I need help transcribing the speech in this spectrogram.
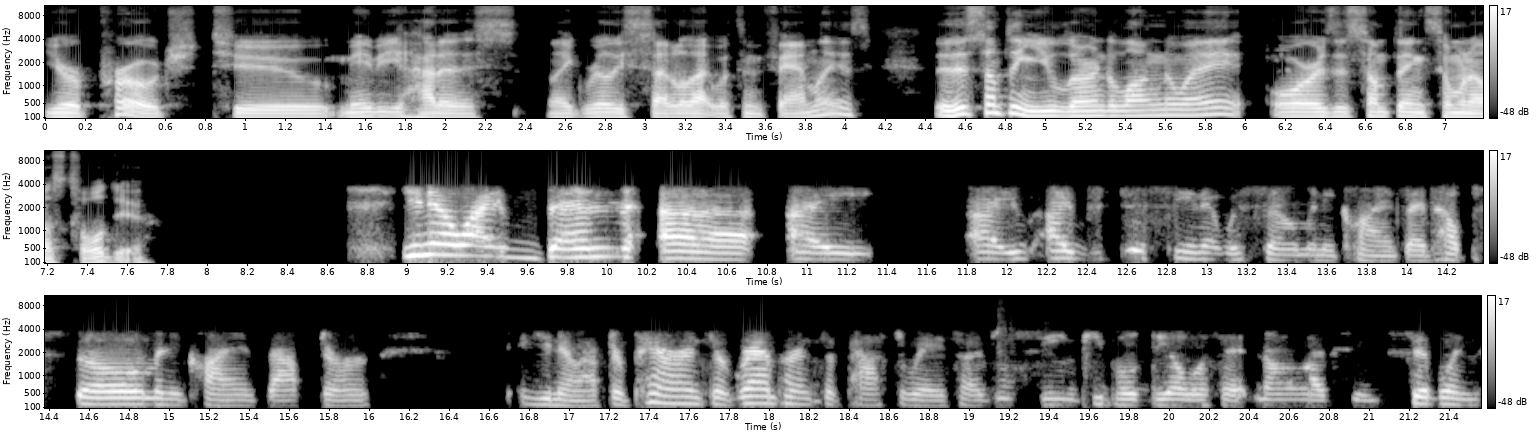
your approach to maybe how to like really settle that within families. Is this something you learned along the way, or is this something someone else told you? You know, I've been uh, I I I've just seen it with so many clients. I've helped so many clients after you know, after parents or grandparents have passed away. So I've just seen people deal with it now. I've seen siblings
